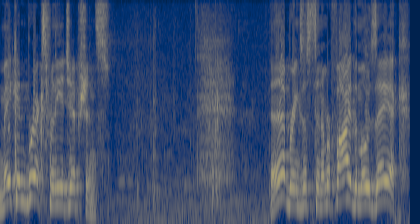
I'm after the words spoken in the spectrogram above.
making bricks for the Egyptians. And that brings us to number five the Mosaic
